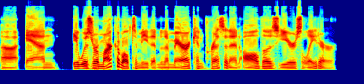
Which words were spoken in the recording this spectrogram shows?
Uh, and it was remarkable to me that an American president, all those years later,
